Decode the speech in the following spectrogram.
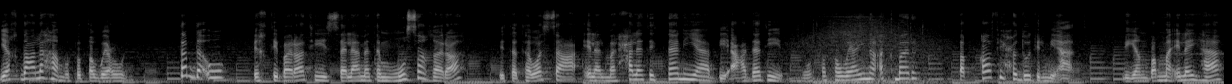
يخضع لها متطوعون. تبدأ باختبارات سلامة مصغرة لتتوسع إلى المرحلة الثانية بأعداد متطوعين أكبر تبقى في حدود المئات لينضم إليها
